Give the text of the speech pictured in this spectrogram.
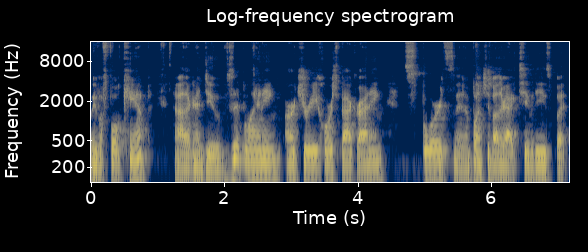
We have a full camp. Uh, they're going to do zip lining, archery, horseback riding, sports, and a bunch of other activities. But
